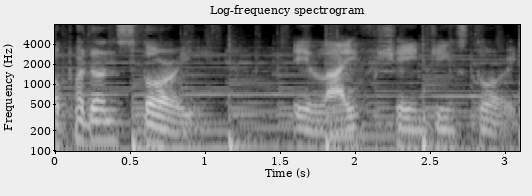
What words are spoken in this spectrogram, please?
o p a d o n Story a life changing story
